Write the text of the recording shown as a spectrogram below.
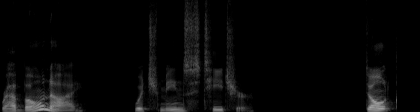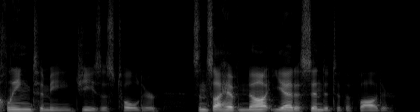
Rabboni, which means teacher. Don't cling to me, Jesus told her, since I have not yet ascended to the Father.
